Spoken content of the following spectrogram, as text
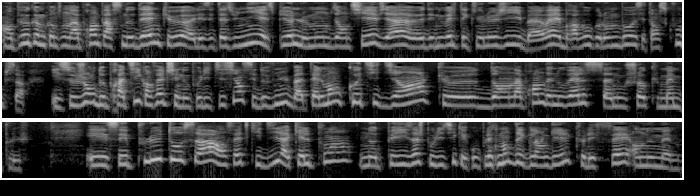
Un peu comme quand on apprend par Snowden que euh, les États-Unis espionnent le monde entier via euh, des nouvelles technologies. Bah ouais, bravo Colombo, c'est un scoop ça. Et ce genre de pratique, en fait, chez nos politiciens, c'est devenu bah, tellement quotidien que d'en apprendre des nouvelles, ça nous choque même plus. Et c'est plutôt ça, en fait, qui dit à quel point notre paysage politique est complètement déglingué que les faits en eux-mêmes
